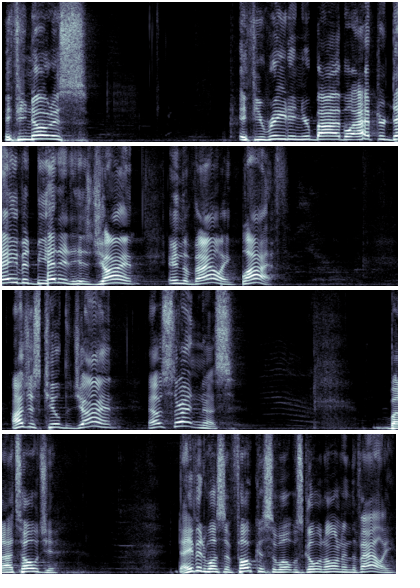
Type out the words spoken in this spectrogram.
If you notice, if you read in your Bible, after David beheaded his giant in the valley, life. I just killed the giant that was threatening us. But I told you, David wasn't focused on what was going on in the valley.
